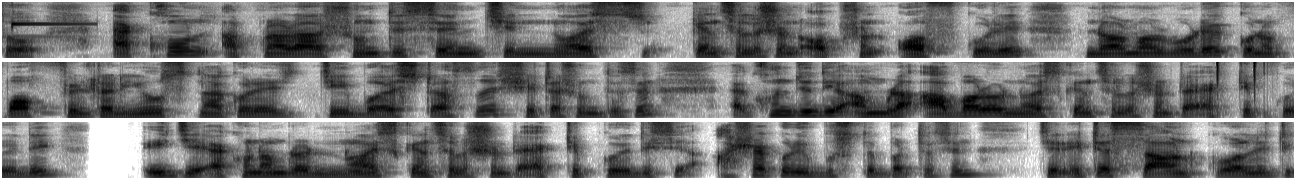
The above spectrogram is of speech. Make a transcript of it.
সো এখন আপনারা শুনতেছেন যে নয়েজ ক্যান্সেলেশন অপশন অফ করে নর্মাল মোডে কোনো পপ ফিল্টার ইউজ না করে যে ভয়েসটা আছে সেটা শুনতেছেন। এখন যদি আমরা আবারও নয়েজ ক্যান্সেলেশনটা অ্যাক্টিভ করে দিই, এই যে এখন আমরা নয়েজ ক্যান্সেলেশনটা অ্যাক্টিভ করে দিছি, আশা করি বুঝতে পারতেছেন যে এটা সাউন্ড কোয়ালিটি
